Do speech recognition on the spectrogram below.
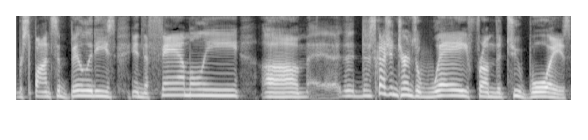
responsibilities in the family. Um, the, discussion turns away from the two boys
